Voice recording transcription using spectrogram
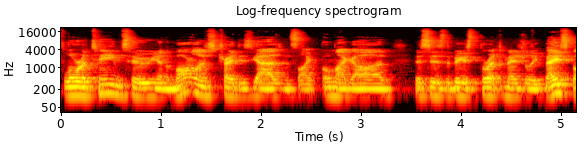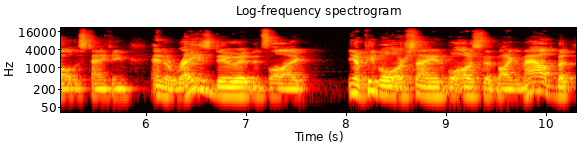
Florida teams who, you know, the Marlins trade these guys, and it's like, oh my God, this is the biggest threat to Major League Baseball this tanking. And the Rays do it, and it's like, you know, people are saying, well, obviously they're buying them out, but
